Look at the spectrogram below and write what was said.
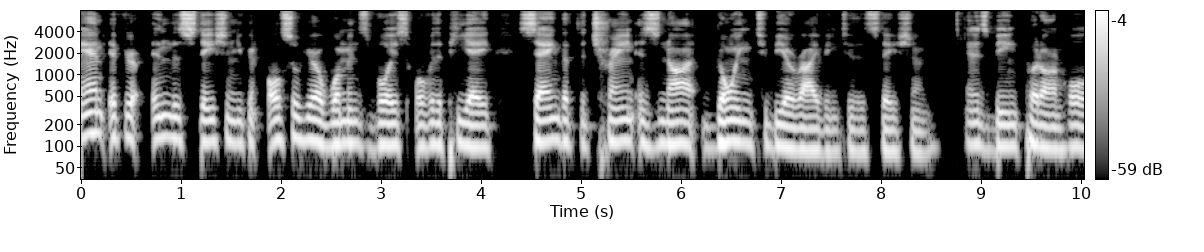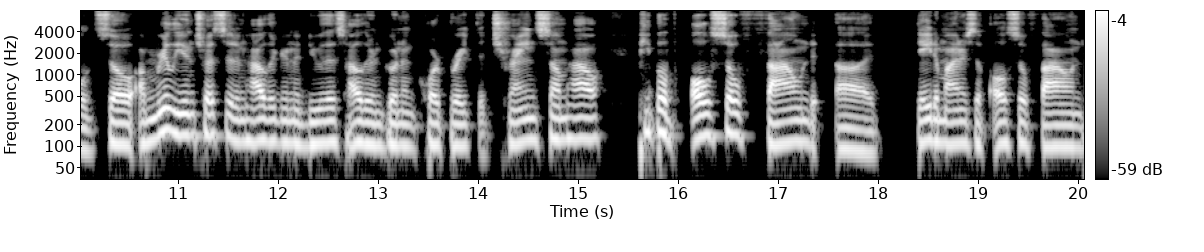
and if you're in the station, you can also hear a woman's voice over the PA saying that the train is not going to be arriving to the station and it's being put on hold. So I'm really interested in how they're going to do this, how they're going to incorporate the train somehow. People have also found, uh, data miners have also found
